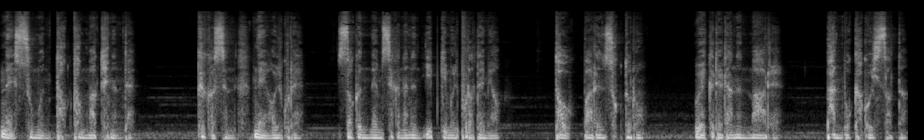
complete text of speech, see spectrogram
내 숨은 턱턱 막히는데 그것은 내 얼굴에 썩은 냄새가 나는 입김을 불어대며 더욱 빠른 속도로 왜 그래라는 말을 반복하고 있었다.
